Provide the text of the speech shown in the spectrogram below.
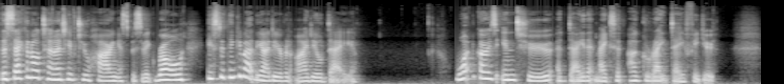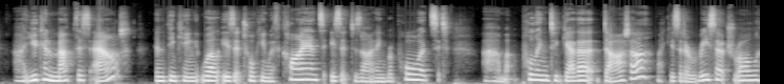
The second alternative to hiring a specific role is to think about the idea of an ideal day. What goes into a day that makes it a great day for you? Uh, you can map this out and thinking, well, is it talking with clients? Is it designing reports? Um, pulling together data, like is it a research role,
